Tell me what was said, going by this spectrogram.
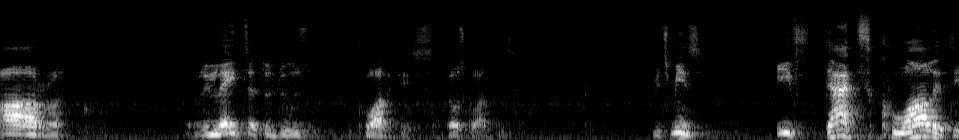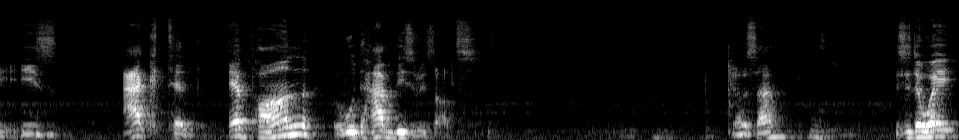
are related to those qualities, those qualities. Which means if that quality is acted upon, would have these results. You understand? This is the way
